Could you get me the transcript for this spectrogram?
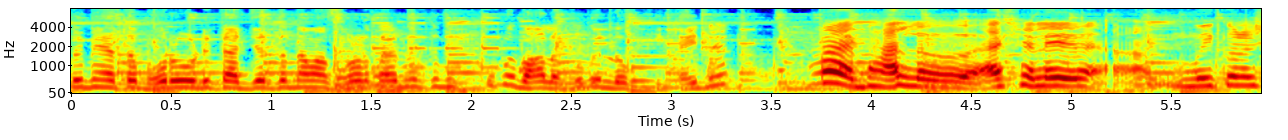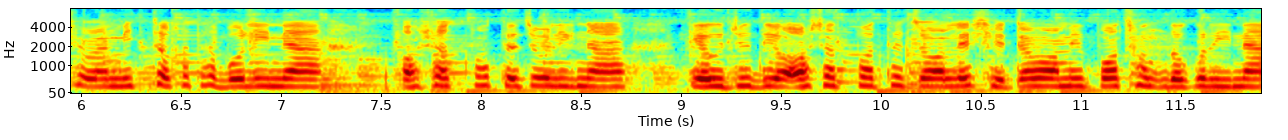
তুমি এত ভোরে উঠি তার জন্য নামাজ পড়ো তার মানে তুমি খুবই ভালো খুবই লক্ষ্মী তাই না? হয় ভালো। আসলে মুই কোনো সময় মিথ্যা কথা বলি না অসৎ পথে চলি না। কেউ যদি অসৎ পথে চলে সেটাও আমি পছন্দ করি না।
